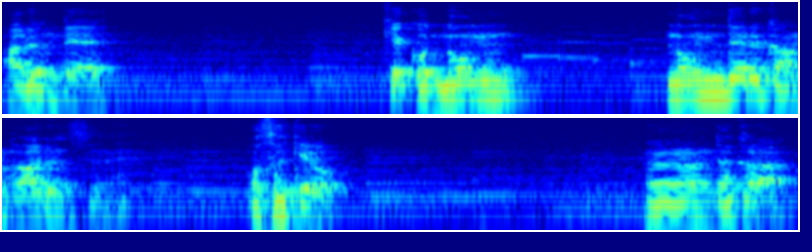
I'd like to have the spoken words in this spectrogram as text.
あるんで結構飲ん飲んでる感があるんですよね。お酒を。うんだから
